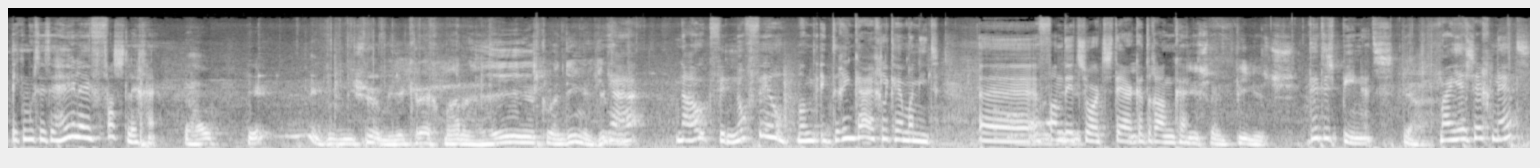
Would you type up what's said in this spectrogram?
Ik moet het heel even vastleggen. Nou, ik wil niet zeuren, maar je krijgt maar een heel klein dingetje. Ja, nou, ik vind nog veel. Want ik drink eigenlijk helemaal niet eh, van dit soort sterke dranken. Dit zijn peanuts. Dit is peanuts. Ja. Maar je zegt net,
